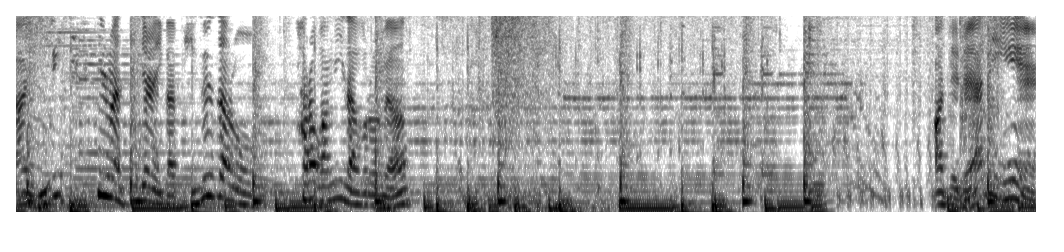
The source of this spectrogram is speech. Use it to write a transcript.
아, 유리치 스킬만 쓰시라니까 비술사로 하러 갑니다, 그러면. 아, 제 레아님.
